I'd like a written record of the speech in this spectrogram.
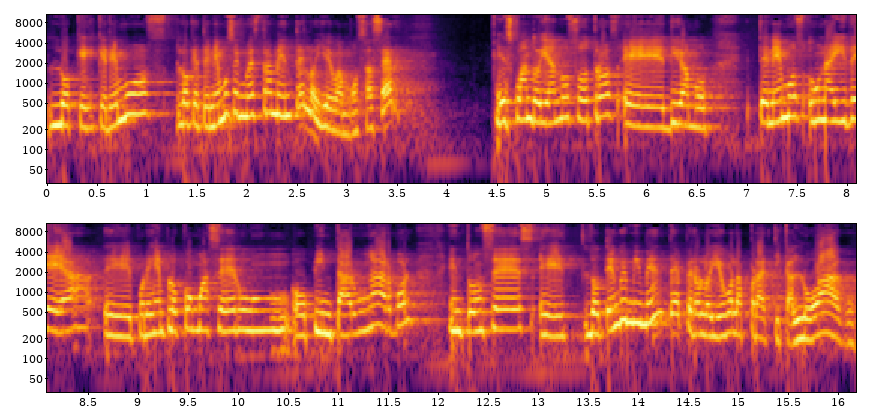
lo que queremos, lo que tenemos en nuestra mente, lo llevamos a hacer. Es cuando ya nosotros, eh, digamos, tenemos una idea, por ejemplo, cómo hacer un o pintar un árbol, entonces, eh, lo tengo en mi mente, pero lo llevo a la práctica, lo hago.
